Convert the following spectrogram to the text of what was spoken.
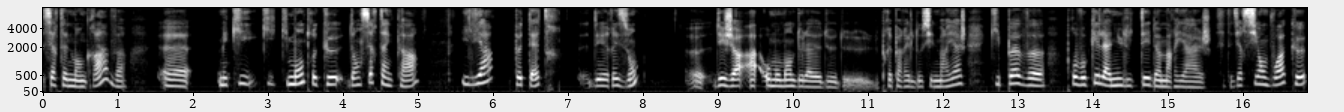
certainement grave, mais qui, qui montre que dans certains cas, il y a peut-être des raisons euh, déjà au moment de, préparer le dossier de mariage, qui peuvent euh, provoquer la nullité d'un mariage. C'est-à-dire si on voit que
